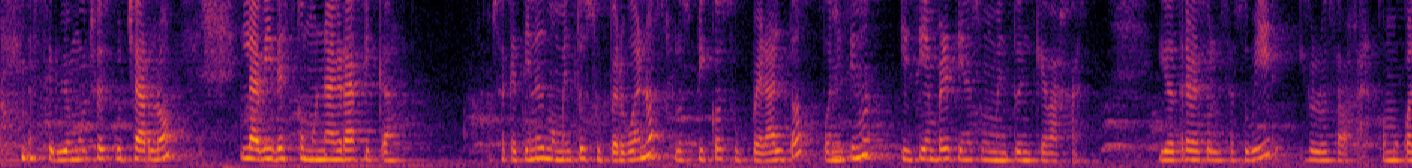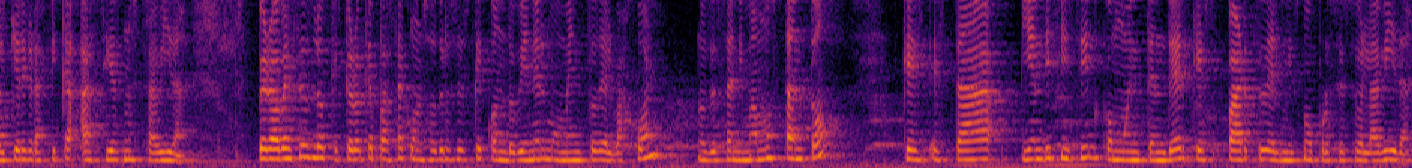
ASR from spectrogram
me sirvió mucho escucharlo, la vida es como una gráfica. O sea, que tienes momentos súper buenos, los picos súper altos, buenísimos, y siempre tienes un momento en que bajas. Y otra vez vuelves a subir y vuelves a bajar. Como cualquier gráfica, así es nuestra vida. Pero a veces lo que creo que pasa con nosotros es que cuando viene el momento del bajón, nos desanimamos tanto que está bien difícil como entender que es parte del mismo proceso de la vida.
